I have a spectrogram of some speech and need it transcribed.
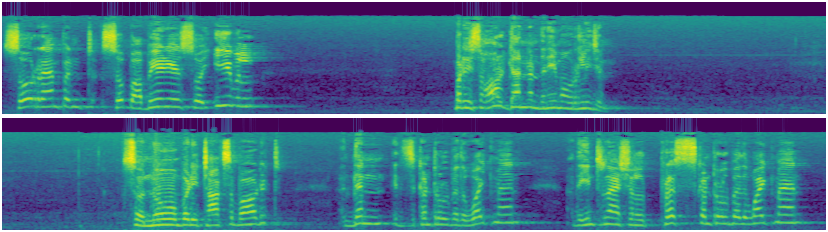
so rampant, so barbarous, so evil, but it's all done in the name of religion. So nobody talks about it. And then it's controlled by the white man. The international press is controlled by the white man.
